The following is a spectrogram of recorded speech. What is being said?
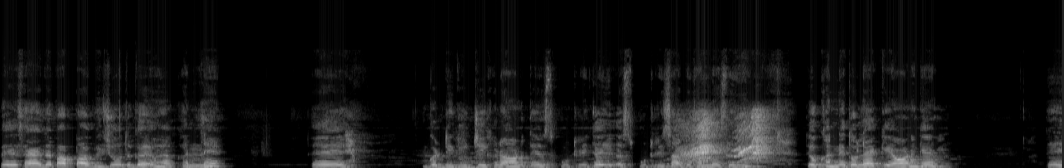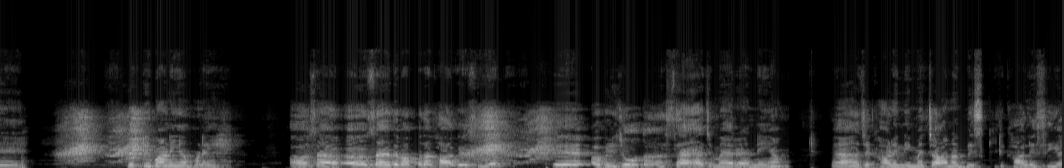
ਤੇ ਸਹਿਜ ਦੇ ਪਾਪਾ ਵੀ ਜੋਤ ਗਏ ਹੋਏ ਖੰਨੇ ਤੇ ਗੱਡੀ ਦੂਜੀ ਖੜਾਉਣ ਤੇ ਸਕੂਟਰੀ ਕਈ ਸਕੂਟਰੀ ਸਾਡੇ ਖੰਨੇ ਸੀਗੀ ਤੇ ਉਹ ਖੰਨੇ ਤੋਂ ਲੈ ਕੇ ਆਉਣਗੇ ਤੇ ਰੋਟੀ ਪਾਣੀ ਆਪਣੇ ਸਹਿ- ਸਹਿਜ ਦੇ ਪਾਪਾ ਦਾ ਖਾ ਗਏ ਸੀਗੇ ਤੇ ਤਾਂ ਸਹਿਜ ਮੈਂ ਰਹਿੰਦੀ ਆ ਮੈਂ ਹਜੇ ਖਾਣੇ ਨਹੀਂ, ਮੈਂ ਚਾਹ ਨਾਲ ਬਿਸਕਿਟ ਖਾ ਲਈ ਸੀਗੇ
